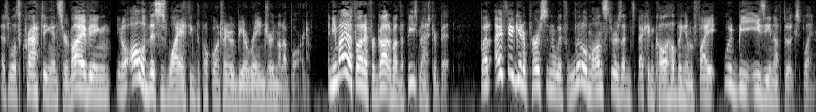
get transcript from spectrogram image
as well as crafting and surviving. You know, all of this is why I think the Pokemon trainer would be a ranger, not a bard. And you might have thought I forgot about the Beastmaster bit, but I figured a person with little monsters at its beck and call helping him fight would be easy enough to explain.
